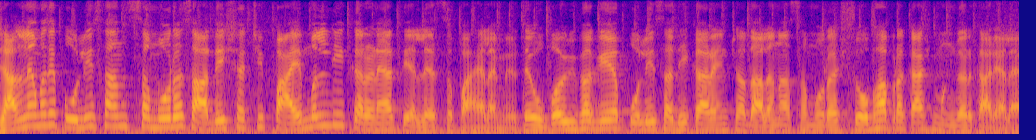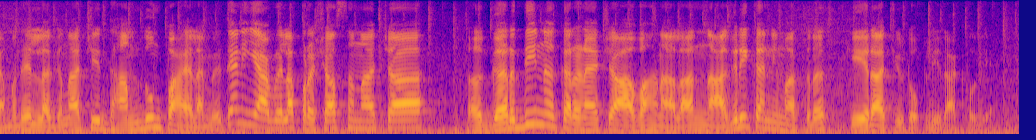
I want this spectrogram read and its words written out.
जालन्यामध्ये पोलिसांसमोरच आदेशाची पायमल्ली करण्यात आल्याचं पाहायला मिळते उपविभागीय पोलीस अधिकाऱ्यांच्या दालनासमोर शोभा प्रकाश मंगर कार्यालयामध्ये लग्नाची धामधूम पाहायला मिळते आणि यावेळेला प्रशासनाच्या गर्दी न करण्याच्या आवाहनाला नागरिकांनी मात्र केराची टोपली दाखवली आहे.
